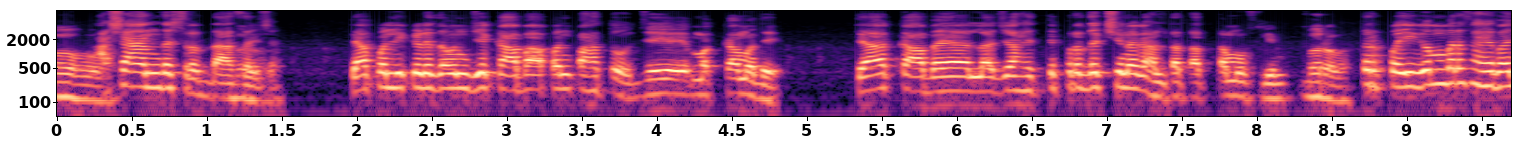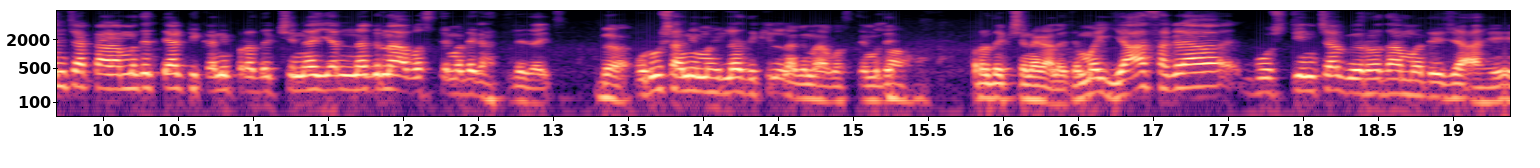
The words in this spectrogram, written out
हो हो. अशा अंधश्रद्धा असायच्या. त्या पलीकडे जाऊन जे काबा आपण पाहतो जे मक्कामध्ये त्या काब्याला जे आहेत ते प्रदक्षिणा घालतात आत्ता मुस्लिम. बरोबर. तर पैगंबर साहेबांच्या काळामध्ये त्या ठिकाणी प्रदक्षिणा या नग्न अवस्थेमध्ये घातले जायचे. पुरुष आणि महिला देखील नग्न अवस्थेमध्ये. प्रदक्षिणा घालायच्या मग या सगळ्या गोष्टींच्या विरोधामध्ये जे आहे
